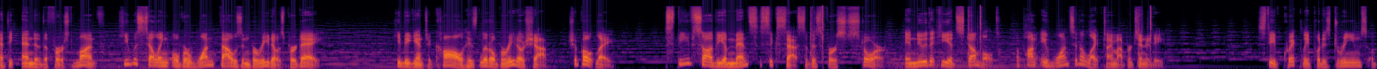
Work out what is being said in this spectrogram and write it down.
At the end of the first month, he was selling over 1,000 burritos per day. He began to call his little burrito shop Chipotle. Steve saw the immense success of his first store and knew that he had stumbled upon a once in a lifetime opportunity. Steve quickly put his dreams of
